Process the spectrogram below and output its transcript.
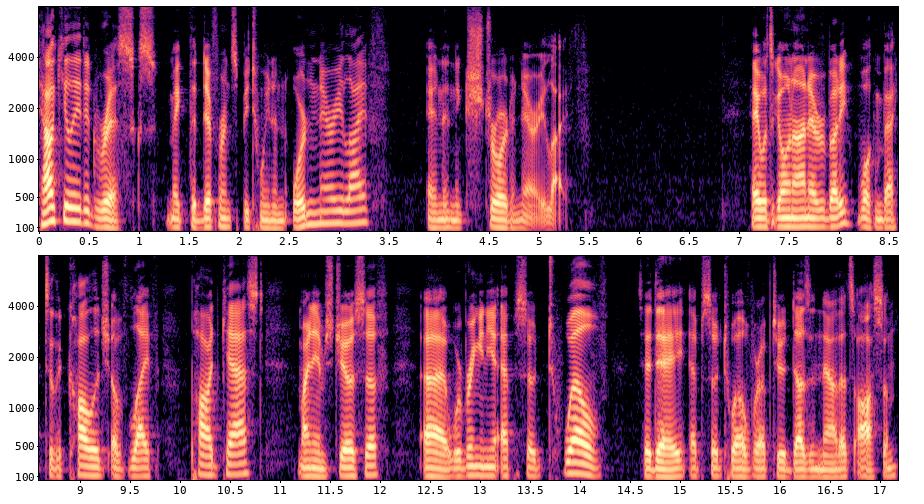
Calculated risks make the difference between an ordinary life and an extraordinary life. Hey, what's going on, everybody? Welcome back to the College of Life podcast. My name's Joseph. Uh, we're bringing you episode 12 today. Episode 12, we're up to a dozen now. That's awesome.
